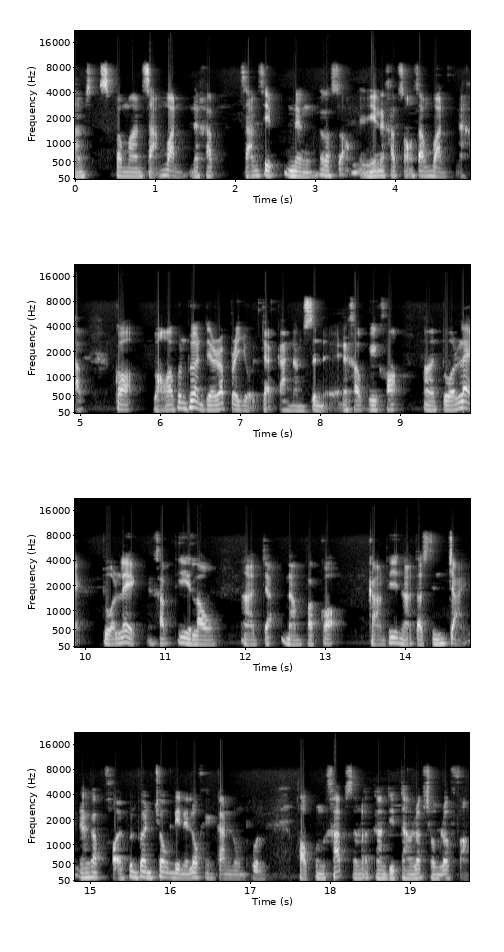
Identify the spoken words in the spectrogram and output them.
3ประมาณ 3 วันนะครับ31 แล้วก็ 2 อย่างนี้นะครับ 2-3 วันนะครับ ก็หวังว่าเพื่อนๆจะรับประโยชน์จากการนำเสนอนะครับ วิเคราะห์ ตัวเลขตัวเลขนะครับที่เราอาจจะนำประกอบการที่นาตัดสินใจนะครับ ขอให้เพื่อนๆโชคดีในโลกแห่งการลงทุน ขอบคุณครับสำหรับการติดตามรับชมรับฟัง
